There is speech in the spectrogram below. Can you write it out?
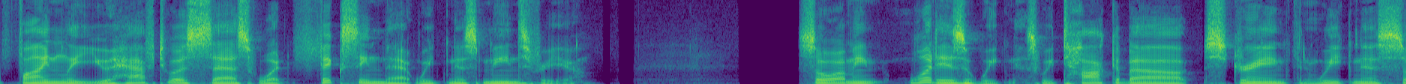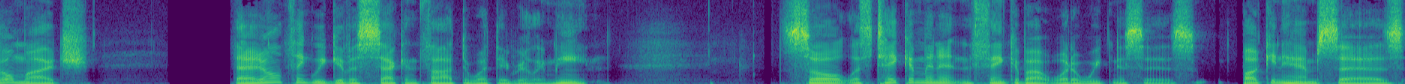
Finally, you have to assess what fixing that weakness means for you. So, I mean, what is a weakness? We talk about strength and weakness so much that I don't think we give a second thought to what they really mean. So, let's take a minute and think about what a weakness is. Buckingham says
